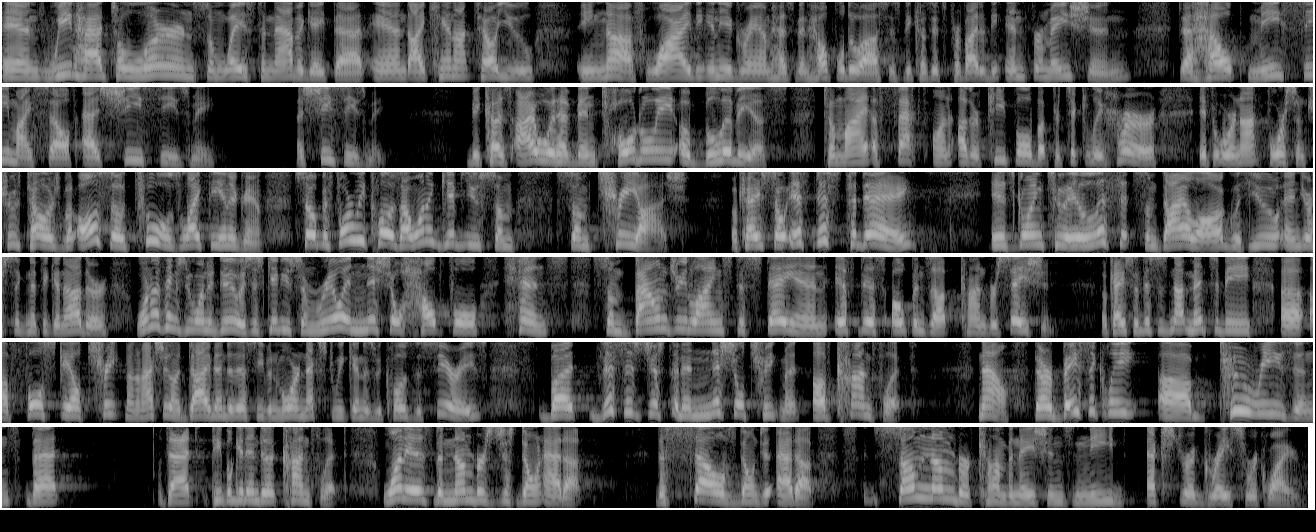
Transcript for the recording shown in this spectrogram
And we've had to learn some ways to navigate that. And I cannot tell you enough why the Enneagram has been helpful to us, is because it's provided the information to help me see myself as she sees me, as she sees me. Because I would have been totally oblivious to my effect on other people, but particularly her, if it were not for some truth tellers, but also tools like the Enneagram. So before we close, I want to give you some, some triage. Okay, so if this today is going to elicit some dialogue with you and your significant other, one of the things we want to do is just give you some real initial helpful hints, some boundary lines to stay in if this opens up conversation. Okay, so this is not meant to be a, a full scale treatment. I'm actually going to dive into this even more next weekend as we close the series. But this is just an initial treatment of conflict. Now, there are basically uh, two reasons that, that people get into conflict. One is the numbers just don't add up. The selves don't add up. Some number combinations need extra grace required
